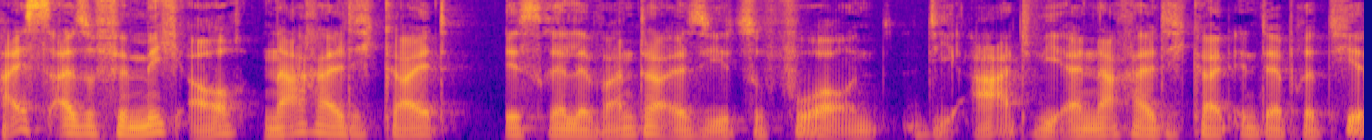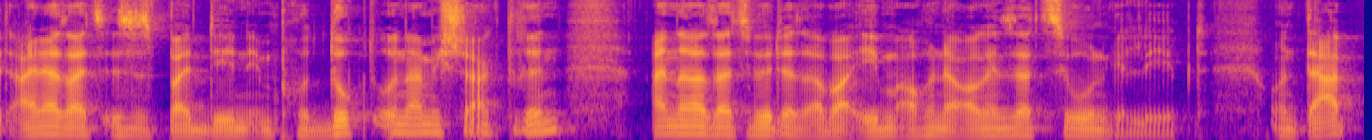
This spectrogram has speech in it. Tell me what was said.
Heißt also für mich auch, Nachhaltigkeit ist relevanter als je zuvor und die Art, wie er Nachhaltigkeit interpretiert. Einerseits ist es bei denen im Produkt unheimlich stark drin, andererseits wird es aber eben auch in der Organisation gelebt. Und da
